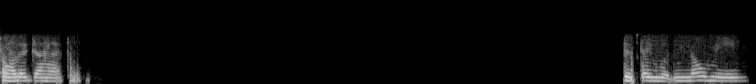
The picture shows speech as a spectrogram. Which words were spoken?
Father God, that they would no means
